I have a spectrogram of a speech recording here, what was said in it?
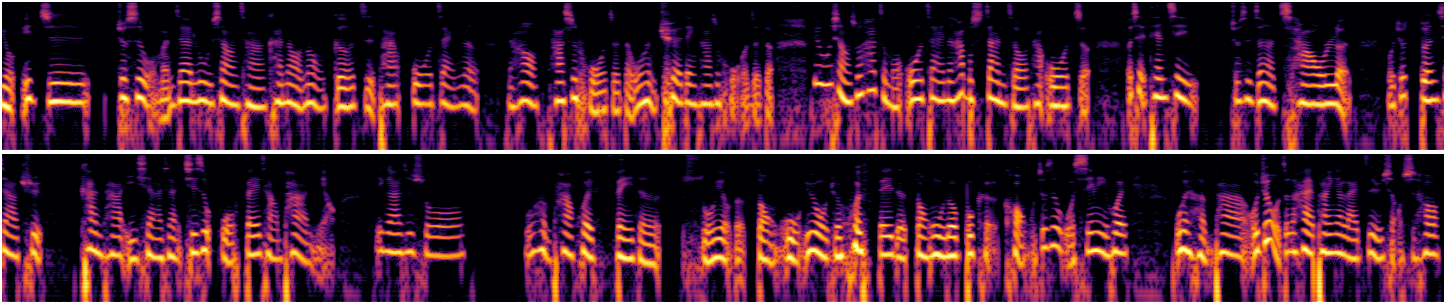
有一只就是我们在路上常常看到的那种鸽子，它窝在那，然后它是活着的，我很确定它是活着的，因为我想说它怎么窝在那，它不是站着哦，它窝着，而且天气就是真的超冷，我就蹲下去看它一下下。其实我非常怕鸟，应该是说。我很怕会飞的所有的动物，因为我觉得会飞的动物都不可控。就是我心里会，会很怕。我觉得我这个害怕应该来自于小时候，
